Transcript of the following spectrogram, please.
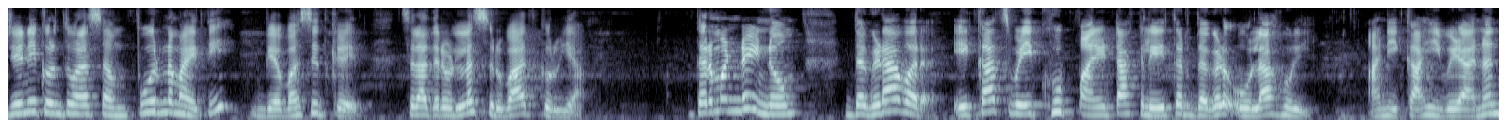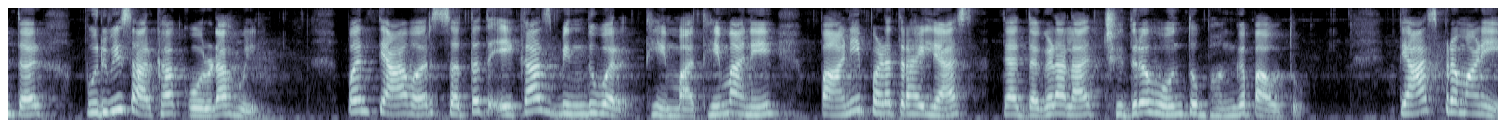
जेणेकरून तुम्हाला संपूर्ण माहिती व्यवस्थित कळेल. चला तर सुरुवात करूया. तर मंडळींनो दगडावर एकाच वेळी खूप पाणी टाकले तर दगड ओला होईल आणि काही वेळानंतर पूर्वीसारखा कोरडा होईल. पण त्यावर सतत एकाच बिंदूवर थेंबा थेंबाने पाणी पडत राहिल्यास त्या दगडाला छिद्र होऊन तो भंग पावतो. त्याचप्रमाणे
